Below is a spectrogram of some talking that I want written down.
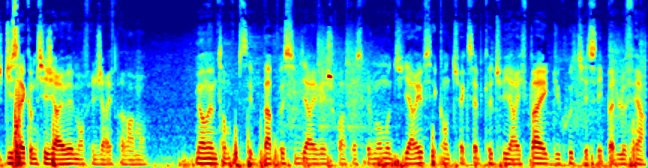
Je dis ça comme si j'y arrivais, mais en fait j'y arrive pas vraiment. Mais en même temps, c'est pas possible d'y arriver, je crois. Parce que le moment où tu y arrives, c'est quand tu acceptes que tu y arrives pas et que du coup tu essayes pas de le faire.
